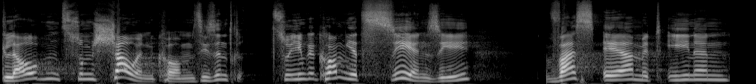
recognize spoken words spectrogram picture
Glauben zum Schauen kommen. Sie sind zu ihm gekommen, jetzt sehen sie, was er mit ihnen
